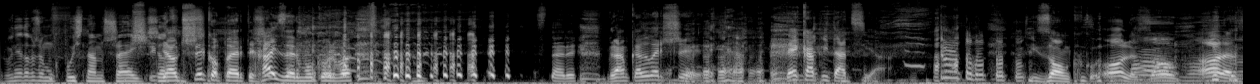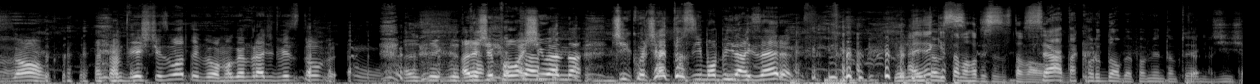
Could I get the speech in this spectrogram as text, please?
równie dobrze mógł pójść na mszę i Trzy- Miał trzy koperty, Heiser mu kurwa. Stary, bramka numer trzy. Dekapitacja. I ząk, ku- ale ząk, ale ząk. A tam 200 zł było, mogłem brać dwie stówy. Ale się połasiłem na Cinquecento z immobilizerem. A jakie samochody się zostawało? Seata Cordobę, pamiętam to jak dziś.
